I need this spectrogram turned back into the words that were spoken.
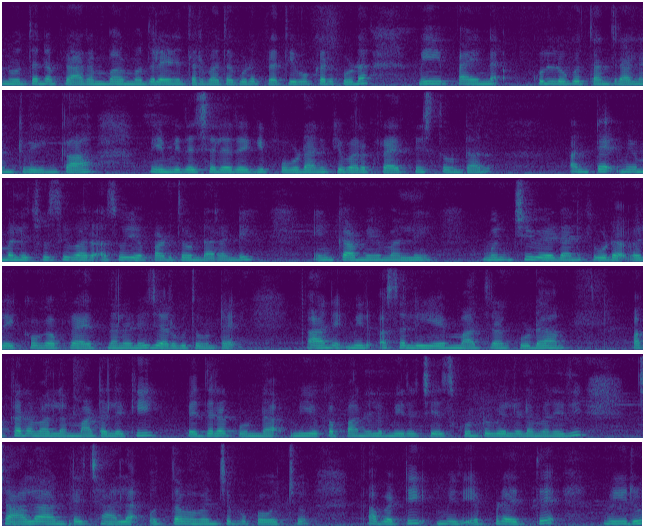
నూతన ప్రారంభం మొదలైన తర్వాత కూడా ప్రతి ఒక్కరు కూడా మీ పైన కుళ్ళుకు తంత్రాలంటివి ఇంకా మీ మీద చెలరేగిపోవడానికి వారు ప్రయత్నిస్తూ ఉంటారు. అంటే మిమ్మల్ని చూసి వారు అసూయ పడుతూ ఉండారండి. ఇంకా మిమ్మల్ని ముంచి వేయడానికి కూడా వారు ఎక్కువగా ప్రయత్నాలు అనేవి జరుగుతూ ఉంటాయి. కానీ మీరు అసలు ఏం మాత్రం కూడా పక్కన వాళ్ళ మాటలకి బెదరకుండా మీ యొక్క పనులు మీరు చేసుకుంటూ వెళ్ళడం అనేది చాలా అంటే చాలా ఉత్తమం అని చెప్పుకోవచ్చు. కాబట్టి మీరు ఎప్పుడైతే మీరు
